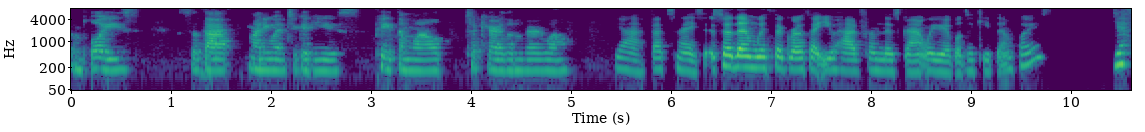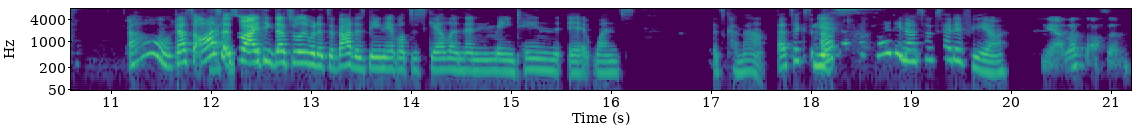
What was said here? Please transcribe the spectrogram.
employees, so that money went to good use. Paid them well, took care of them very well. Yeah, that's nice. So then with the growth that you had from this grant, were you able to keep the employees? Yes. Oh, that's awesome. So I think that's really what it's about is being able to scale and then maintain it once it's come out. That's, ex- oh, yes. oh, that's exciting. I'm so excited for you. Yeah, that's awesome.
